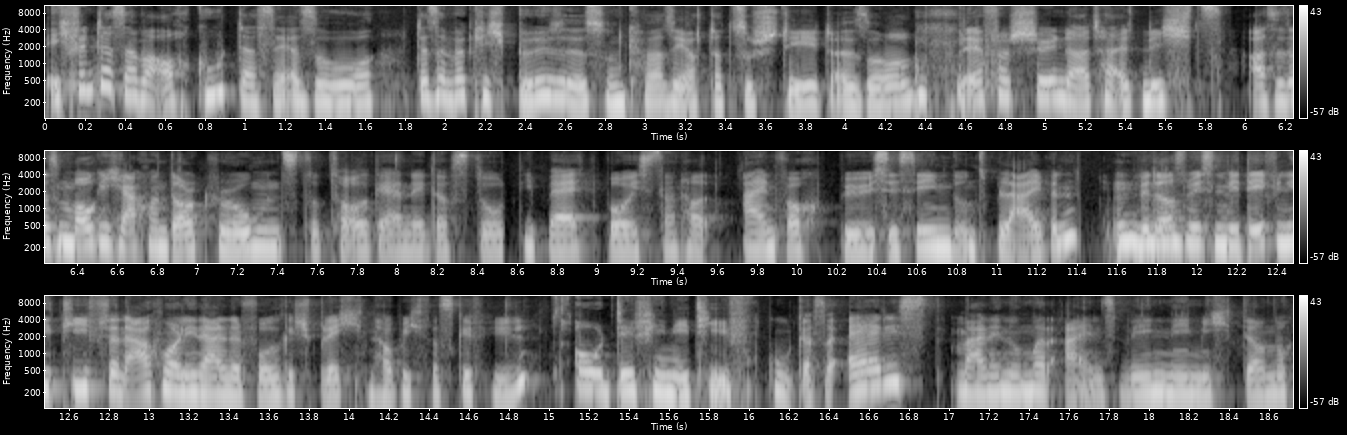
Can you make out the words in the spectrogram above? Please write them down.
Ich finde das aber auch gut, dass er so, dass er wirklich böse ist und quasi auch dazu steht. Also er verschönert halt nichts. Also das mag ich auch an Dark Romans total gerne, dass dort die Bad Boys dann halt einfach böse sind und bleiben. Mhm. Für das müssen wir definitiv dann auch mal in einer Folge sprechen, habe ich das Gefühl. Oh, definitiv. Gut, also er ist meine Nummer eins. Wen nehme ich dann noch?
